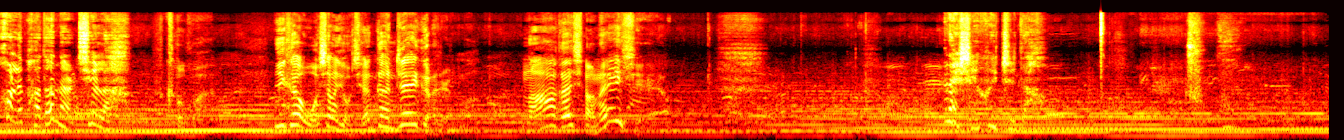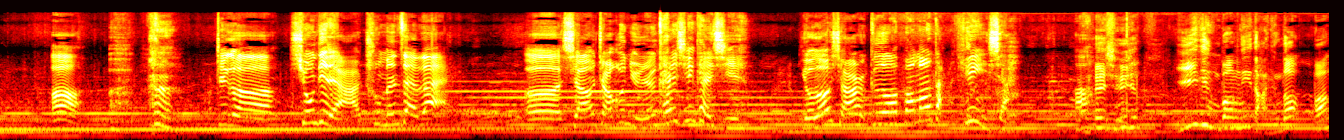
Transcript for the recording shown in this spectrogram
后来跑到哪儿去了？客官，你看我像有钱干这个的人吗？哪敢想那些呀？那谁会知道？啊，哼，这个兄弟俩出门在外，呃，想找个女人开心开心，有劳小二哥帮忙打听一下啊。行行，一定帮你打听到啊。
